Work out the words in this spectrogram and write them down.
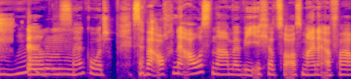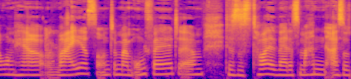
Mhm. Ähm, Sehr gut. Ist aber auch eine Ausnahme, wie ich jetzt so aus meiner Erfahrung her weiß und in meinem Umfeld. Ähm, das ist toll, weil das machen, also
